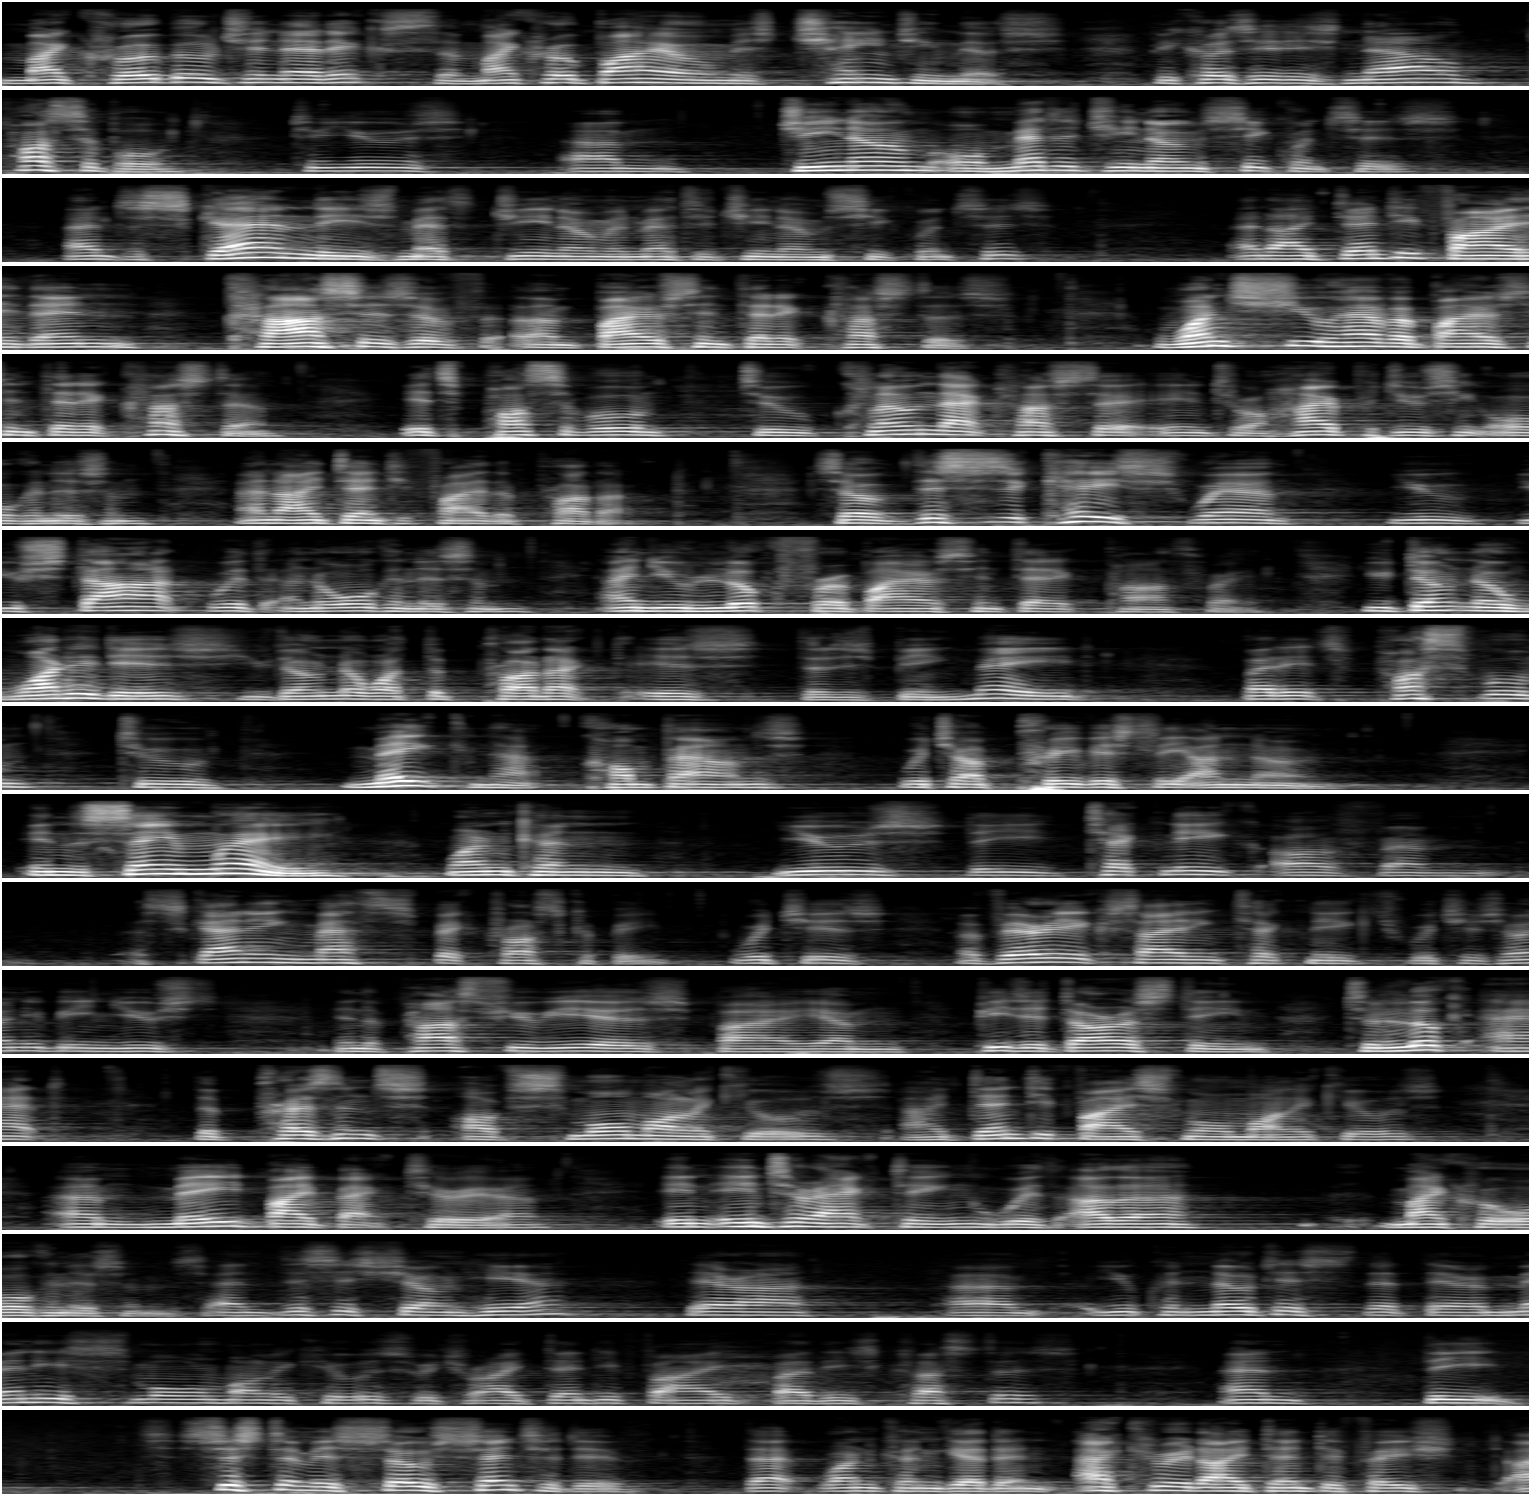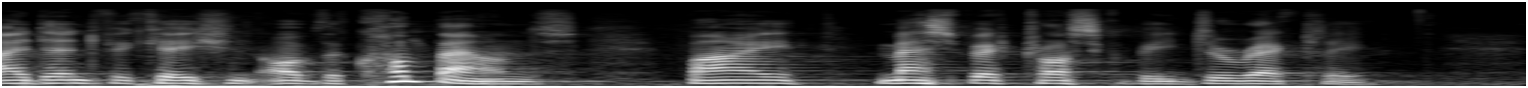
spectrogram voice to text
microbial genetics, the microbiome is changing this because it is now possible to use um, genome or metagenome sequences and to scan these genome and metagenome sequences and identify then classes of um, biosynthetic clusters. Once you have a biosynthetic cluster, it's possible to clone that cluster into a high-producing organism and identify the product. So this is a case where you, you start with an organism and you look for a biosynthetic pathway. You don't know what it is, you don't know what the product is that is being made, but it's possible to make compounds which are previously unknown. In the same way, one can use the technique of um, scanning mass spectroscopy, which is a very exciting technique which has only been used in the past few years by um, Peter Dorrestein to look at the presence of small molecules, identify small molecules um, made by bacteria in interacting with other microorganisms. And this is shown here. There are, um, you can notice that there are many small molecules which are identified by these clusters. And the system is so sensitive that one can get an accurate identification, identification of the compounds by mass spectroscopy directly.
